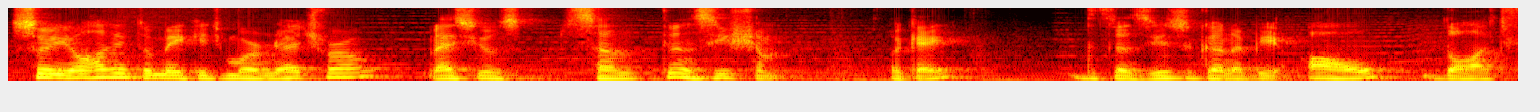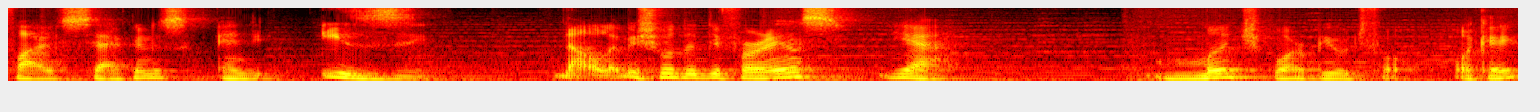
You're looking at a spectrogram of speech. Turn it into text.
So in order to make it more natural, let's use some transition. Okay. The transition is gonna be all dot five seconds and easy. Now let me show the difference. Yeah, much more beautiful. Okay,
